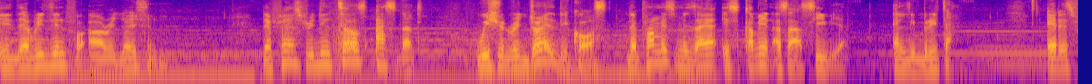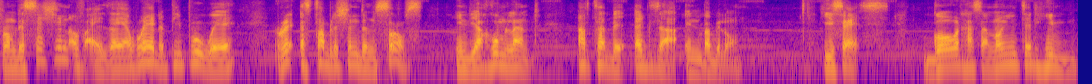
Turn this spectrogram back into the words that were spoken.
is the reason for our rejoicing. The first reading tells us that we should rejoice because the promised Messiah is coming as our Savior and Liberator. It is from the session of Isaiah where the people were re establishing themselves in their homeland after the exile in Babylon. He says, God has anointed him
